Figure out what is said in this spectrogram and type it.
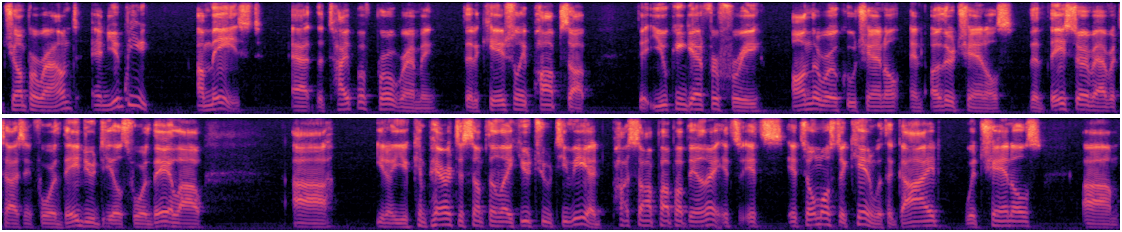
jump around, and you'd be amazed at the type of programming that occasionally pops up that you can get for free on the Roku channel and other channels that they serve advertising for, they do deals for, they allow uh, you know, you compare it to something like YouTube TV. I saw pop up the other night. It's it's it's almost akin with a guide with channels, um,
